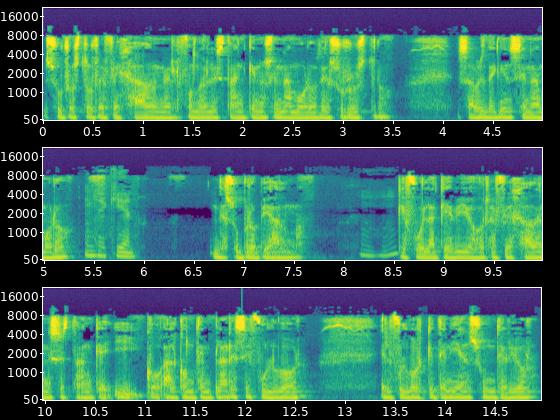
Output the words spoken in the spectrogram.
su rostro reflejado en el fondo del estanque, no se enamoró de su rostro, ¿Sabes de quién se enamoró? ¿De quién? De su propia alma, que fue la que vio reflejada en ese estanque y al contemplar ese fulgor, el fulgor que tenía en su interior,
